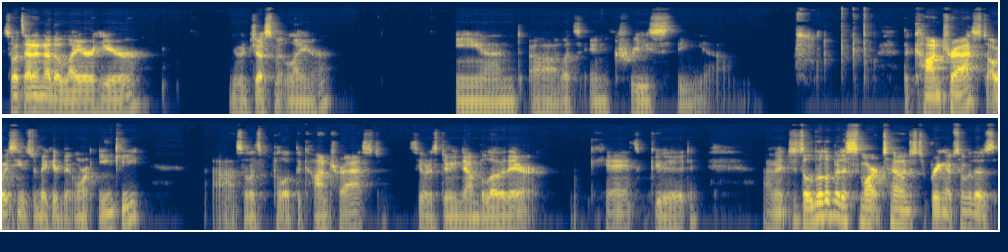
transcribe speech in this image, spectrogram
So let's add another layer here, new adjustment layer. And uh, let's increase the, um, the contrast. Always seems to make it a bit more inky. Uh, so let's pull up the contrast, see what it's doing down below there. Okay, it's good. I mean, just a little bit of smart tone just to bring up some of those.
